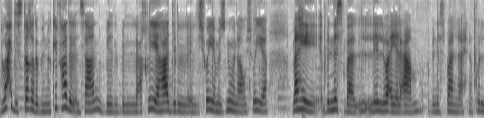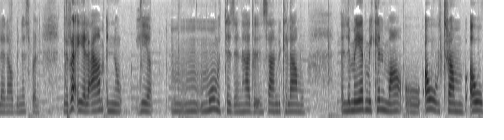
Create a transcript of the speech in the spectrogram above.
الواحد يستغرب إنه كيف هذا الإنسان بالعقلية هذه اللي شوية مجنونة وشوية ما هي بالنسبة للوعي العام بالنسبة لنا إحنا كلنا وبالنسبة للرأي العام إنه هي مو متزن هذا الإنسان بكلامه. لما يرمي كلمة أو ترامب أو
